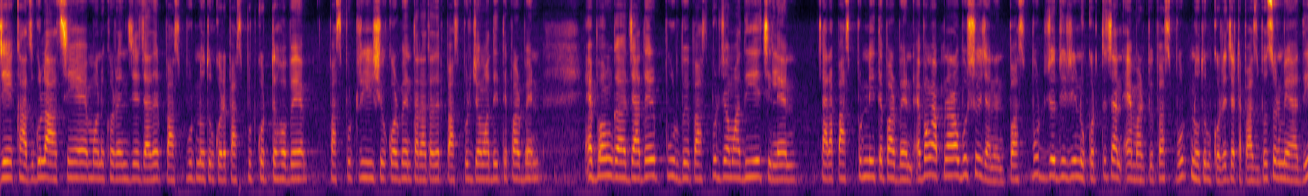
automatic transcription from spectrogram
যে কাজগুলো আছে, মনে করেন যে যাদের পাসপোর্ট নতুন করে পাসপোর্ট করতে হবে পাসপোর্ট রি ইস্যু করবেন, তারা তাদের পাসপোর্ট জমা দিতে পারবেন এবং যাদের পূর্বে পাসপোর্ট জমা দিয়েছিলেন, তারা পাসপোর্ট নিতে পারবেন এবং আপনারা অবশ্যই জানেন পাসপোর্ট যদি রিনিউ করতে চান এমআরপি পাসপোর্ট নতুন করে যেটা পাঁচ বছর মেয়াদি,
